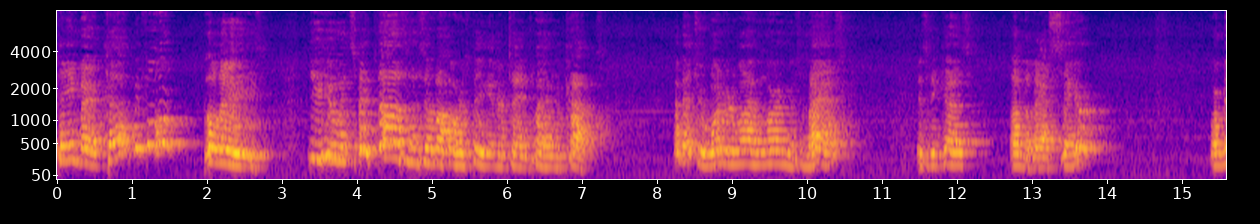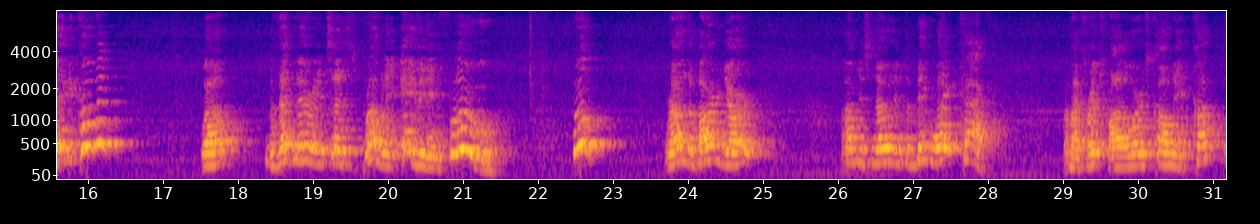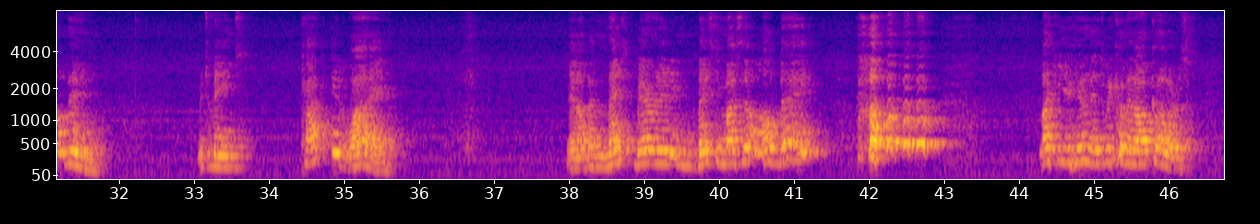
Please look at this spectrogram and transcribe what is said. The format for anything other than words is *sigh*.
cock before? Please. You humans spend thousands of hours being entertained playing with cocks. I bet you're wondering why I'm wearing this mask. It's because I'm the masked singer. Or maybe COVID? Well, the veterinarian says it's probably avian flu. Whew. Around the barnyard, I'm just known as the big white cock. But my French followers call me coq au vin, which means cock in wine. And I've been marinating, basting myself all day. *laughs* like you humans, we come in all colors.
